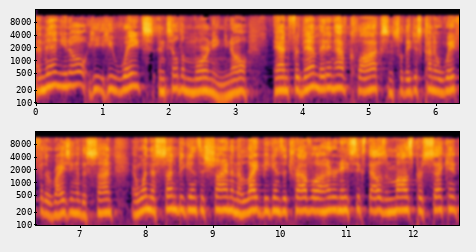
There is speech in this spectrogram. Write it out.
And then, you know, he, he waits until the morning, you know. And for them, they didn't have clocks, and so they just kind of wait for the rising of the sun. And when the sun begins to shine and the light begins to travel 186,000 miles per second,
